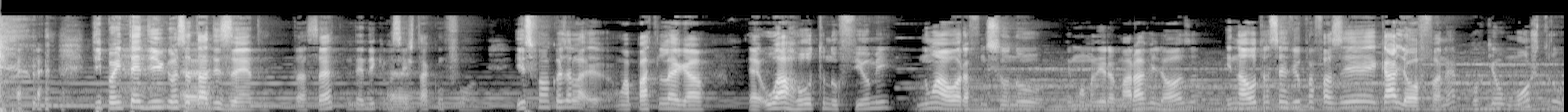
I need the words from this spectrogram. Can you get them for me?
tipo, eu entendi o que você é. tá dizendo, tá certo? Entendi que você é. está com fome. Isso foi uma coisa, uma parte legal. É, o arroto no filme, numa hora funcionou de uma maneira maravilhosa e na outra serviu para fazer galhofa, né? Porque o monstro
